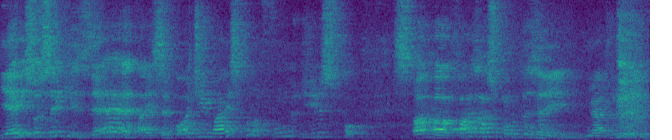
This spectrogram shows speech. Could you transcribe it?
E aí, se você quiser, tá, aí você pode ir mais profundo disso, pô. Ó, ó, faz as contas aí, me ajuda aí.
